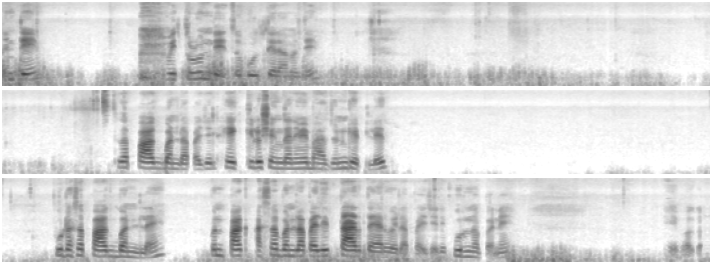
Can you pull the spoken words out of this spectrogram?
आणि ते वितळून द्यायचं गूळ तेलामध्ये. त्याचा पाक बनला पाहिजे. हे एक किलो शेंगदाणे मी भाजून घेतलेत. पूर्ण असा पाक बनला आहे पण पाक असा बनला पाहिजे तार तयार व्हायला पाहिजे पूर्णपणे. हे बघा.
